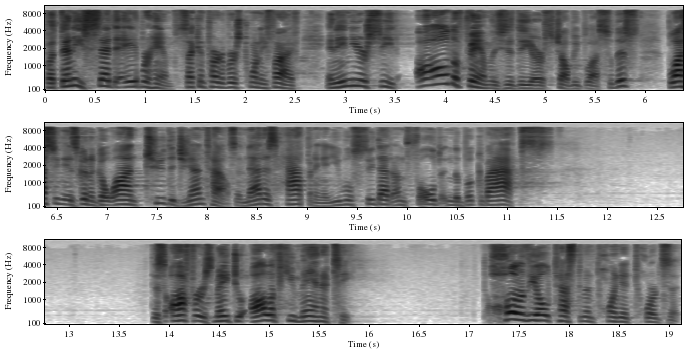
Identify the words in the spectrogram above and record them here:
But then he said to Abraham, second part of verse 25, and in your seed all the families of the earth shall be blessed. So this blessing is going to go on to the Gentiles, and that is happening, and you will see that unfold in the book of Acts. This offer is made to all of humanity. The whole of the Old Testament pointed towards it.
